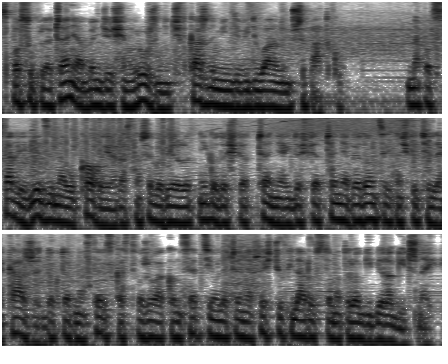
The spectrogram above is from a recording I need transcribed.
Sposób leczenia będzie się różnić w każdym indywidualnym przypadku. Na podstawie wiedzy naukowej oraz naszego wieloletniego doświadczenia i doświadczenia wiodących na świecie lekarzy, dr Nasterska stworzyła koncepcję leczenia sześciu filarów stomatologii biologicznej.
